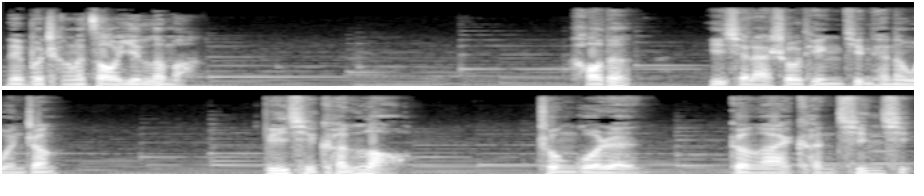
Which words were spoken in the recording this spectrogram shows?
那不成了噪音了吗？好的，一起来收听今天的文章。比起啃老，中国人更爱啃亲戚。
